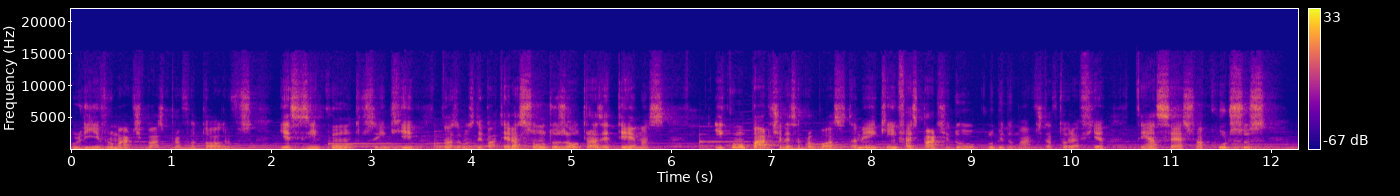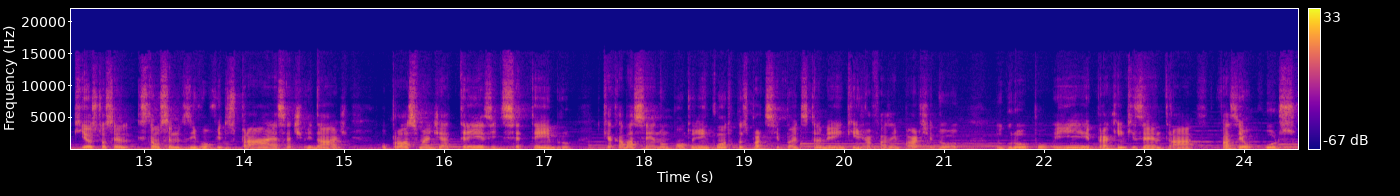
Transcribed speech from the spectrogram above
o livro Marketing Básico para Fotógrafos e esses encontros em que nós vamos debater assuntos ou trazer temas. E como parte dessa proposta também, quem faz parte do clube do marketing da fotografia tem acesso a cursos que, sendo, que estão sendo desenvolvidos para essa atividade. O próximo é dia 13 de setembro, que acaba sendo um ponto de encontro para os participantes também, quem já fazem parte do, do grupo, e para quem quiser entrar, fazer o curso,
